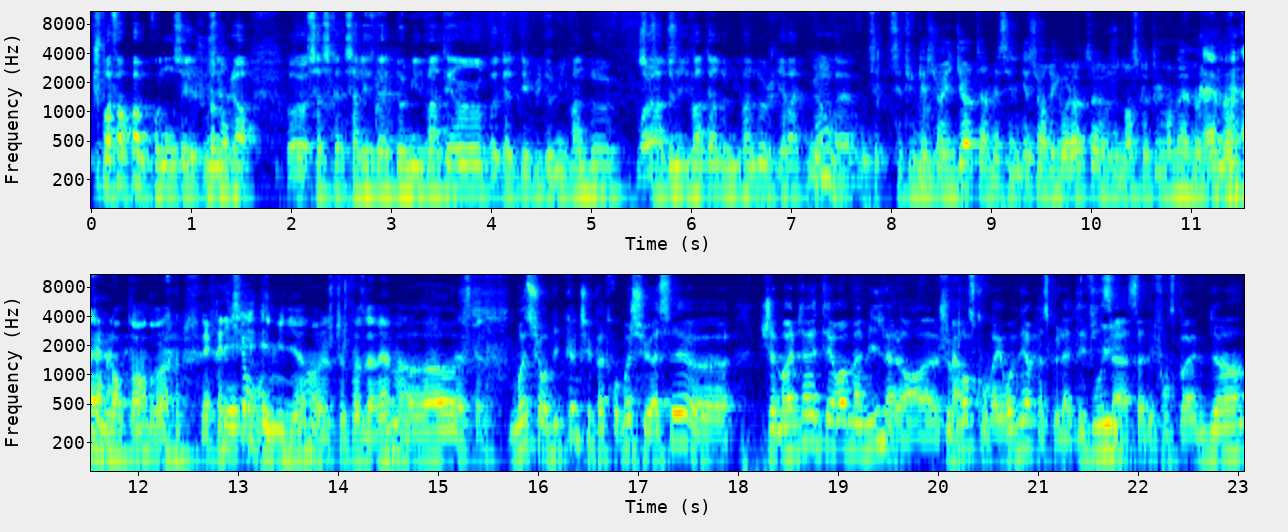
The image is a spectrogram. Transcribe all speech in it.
Je préfère pas me prononcer. Je Non, sais non. que là, euh, ça, serait, ça risque d'être 2021, peut-être début 2022. Voilà, 2021-2022, je dirais. Mm. on- C'est- une question idiote, hein, mais c'est une question rigolote. Je pense que tout le monde aime, aime- aime l'entendre. Les prédictions. Emilien, euh, je te pose la même. Euh, que- moi sur Bitcoin, je sais pas trop. Moi je suis assez. euh, J'aimerais bien Ethereum à 1000. Alors je Ah. pense qu'on va y revenir parce que la défi Oui. ça, ça défonce quand même bien.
